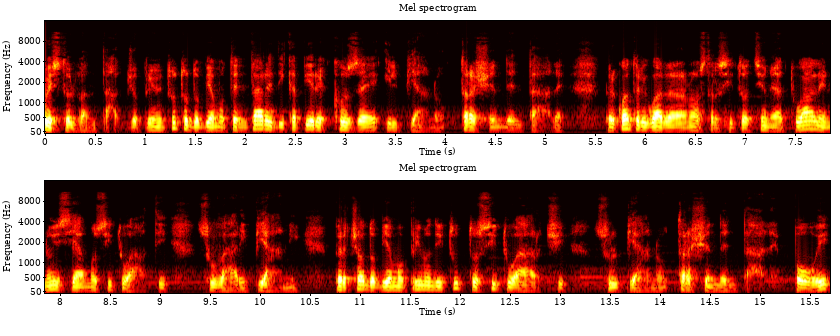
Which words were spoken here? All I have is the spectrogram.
Questo è il vantaggio. Prima di tutto dobbiamo tentare di capire cos'è il piano trascendentale. Per quanto riguarda la nostra situazione attuale, noi siamo situati su vari piani, perciò dobbiamo prima di tutto situarci sul piano trascendentale. Poi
